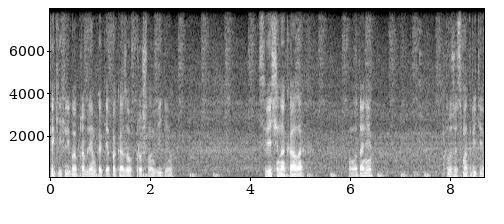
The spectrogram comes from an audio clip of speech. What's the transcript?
Каких-либо проблем, как я показывал в прошлом видео. Свечи накала. Вот они. Тоже смотрите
